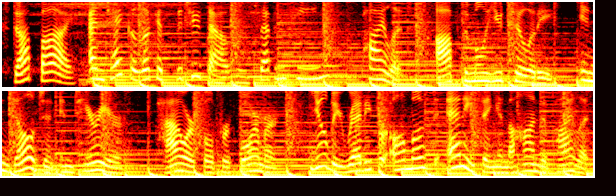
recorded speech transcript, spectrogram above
Stop by and take a look at the 2017 Pilot. Optimal utility, indulgent interior, powerful performer. You'll be ready for almost anything in the Honda Pilot.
